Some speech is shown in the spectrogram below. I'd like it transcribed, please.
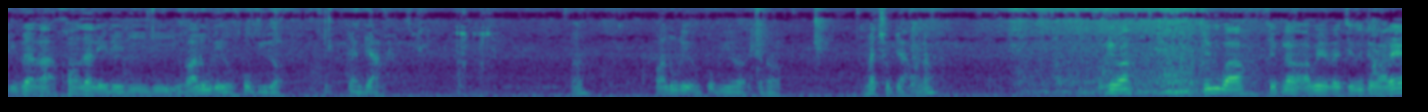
ဒီဘက်ကအခွန်ဆက်လေးတွေဒီဒီဝါလူတွေကိုပုတ်ပြီးတော့ပြန်ပြမယ်နော်ဝါလူတွေကိုပုတ်ပြီးတော့ကျွန်တော်မှတ်ချုပ်ပြမယ်နော် โอเคပါကျေးဇူးပါကျေးပလန်အဘိဓမ္မာကျေးဇူးတင်ပါတယ်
